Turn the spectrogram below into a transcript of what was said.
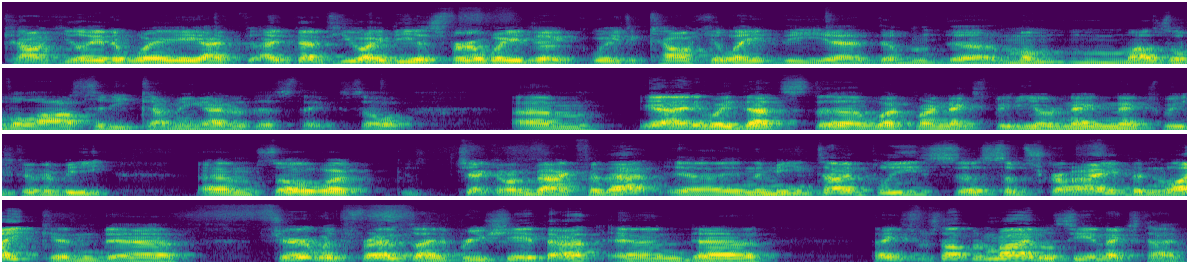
calculate a way. I've, I've, got a few ideas for a way to way to calculate the uh, the, the muzzle velocity coming out of this thing. So um, yeah, anyway, that's the, what my next video next week's going to be. Um, so uh, check on back for that. Uh, in the meantime, please uh, subscribe and like and uh, share it with friends. I'd appreciate that. And uh, thanks for stopping by. We'll see you next time.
